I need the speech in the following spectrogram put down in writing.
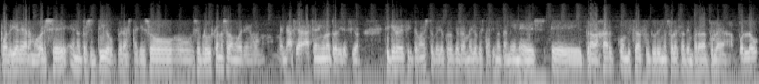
podría llegar a moverse en otro sentido, pero hasta que eso se produzca no se va a mover en- hacia, hacia ninguna otra dirección. ¿Qué quiero decirte con esto? Que yo creo que el Real Madrid lo que está haciendo también es eh, trabajar con vista al futuro y no solo esta temporada por, la, por, lo,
